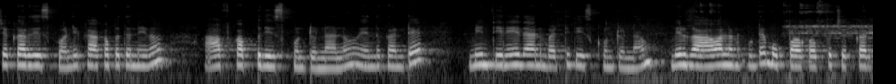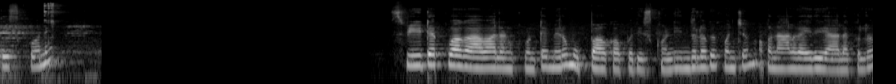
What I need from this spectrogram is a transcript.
చక్కెర తీసుకోండి. కాకపోతే నేను హాఫ్ కప్పు తీసుకుంటున్నాను. ఎందుకంటే మేము తినేదాన్ని బట్టి తీసుకుంటున్నాం. మీరు కావాలనుకుంటే ముప్పావు కప్పు చక్కెర తీసుకొని స్వీట్ ఎక్కువ కావాలనుకుంటే మీరు ముప్పావు కప్పు తీసుకోండి. ఇందులోకి కొంచెం ఒక నాలుగైదు యాలకులు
